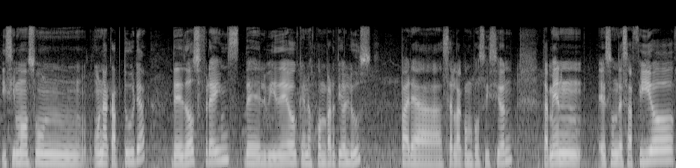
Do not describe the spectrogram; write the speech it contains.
hicimos un, una captura de dos frames del video que nos compartió Luz para hacer la composición. También es un desafío,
